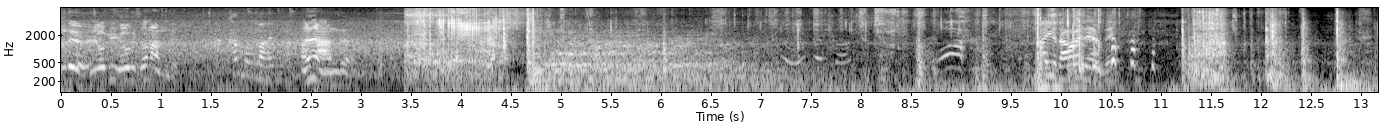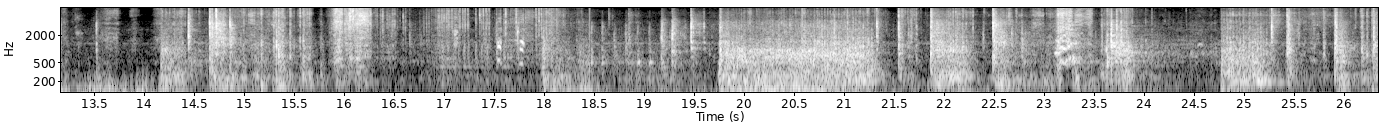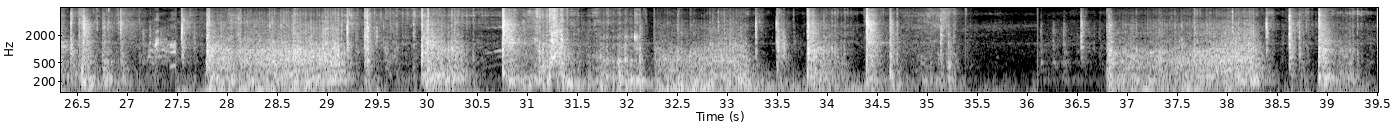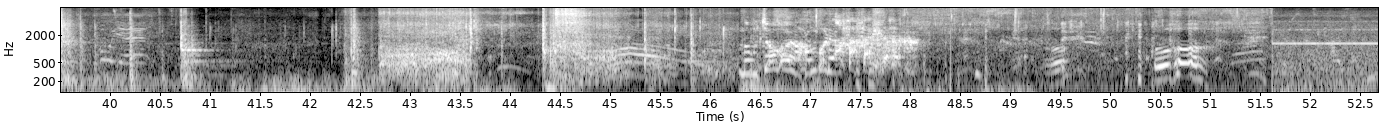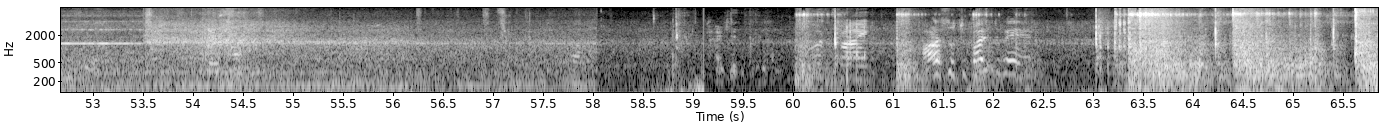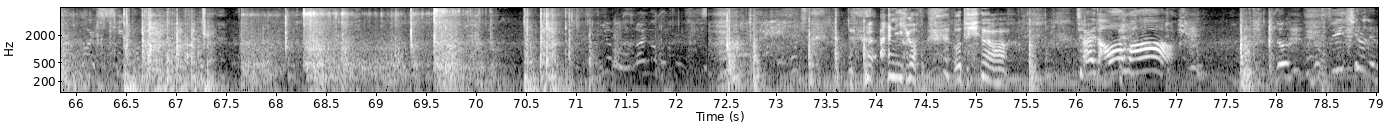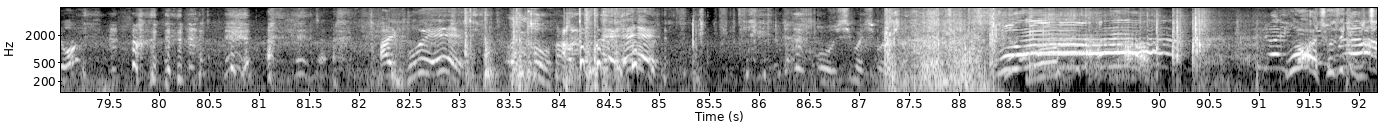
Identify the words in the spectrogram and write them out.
안 돼요. 여기, 여기서는 안 돼. 한 번만 해. 아니, 안 돼. 아, 이거 나와야 되는데. 너무 적어요 한 번에. 아, 어? 오. 알았어 좀 빨리 좀 해. 아니 이거 어떻게 나와? 잘 나와봐. 너, 너 스위치로 내려와? 아니 뭐해? 아이고. 아, 뭐해? 오 씨발 씨발. 씨발. 우와! 와, 저 새끼 미쳤다.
